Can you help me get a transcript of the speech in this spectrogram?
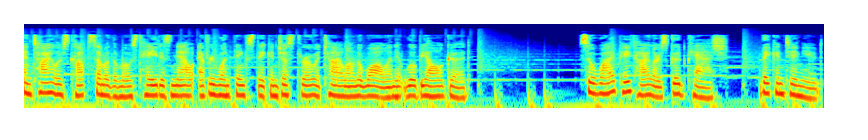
And tilers cop some of the most hate is now everyone thinks they can just throw a tile on the wall and it will be all good. So why pay tilers good cash? They continued.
